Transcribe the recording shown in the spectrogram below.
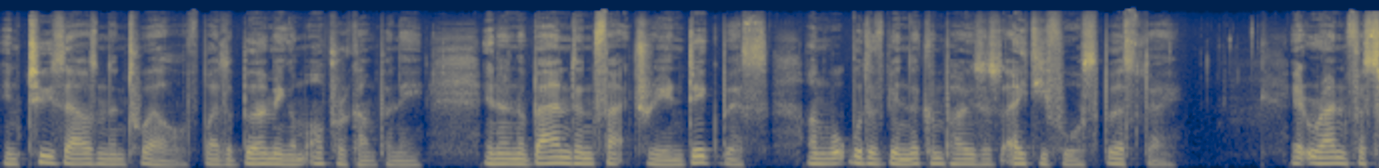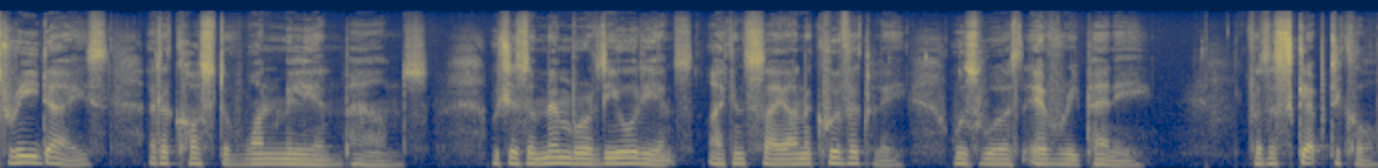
in 2012 by the Birmingham Opera Company in an abandoned factory in Digbeth on what would have been the composer's 84th birthday. It ran for three days at a cost of one million pounds, which as a member of the audience I can say unequivocally was worth every penny. For the sceptical,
